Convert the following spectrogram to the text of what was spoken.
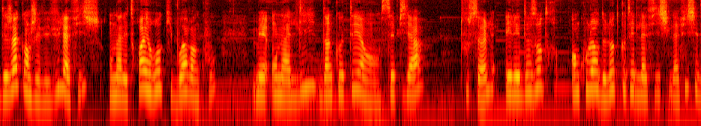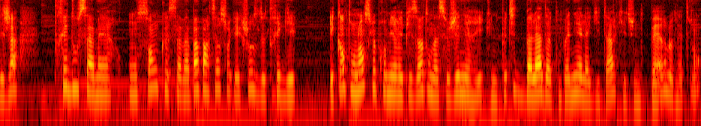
Déjà, quand j'avais vu l'affiche, on a les trois héros qui boivent un coup, mais on a Lee d'un côté en sépia, tout seul, et les deux autres en couleur de l'autre côté de l'affiche. L'affiche est déjà très douce amère. On sent que ça va pas partir sur quelque chose de très gai. Et quand on lance le premier épisode, on a ce générique, une petite balade accompagnée à la guitare qui est une perle honnêtement.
